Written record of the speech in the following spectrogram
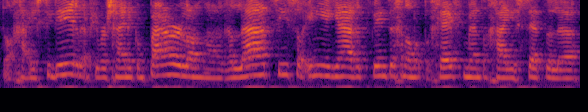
Dan ga je studeren, dan heb je waarschijnlijk een paar lange relaties, zo in je jaren twintig. En dan op een gegeven moment dan ga je settelen.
